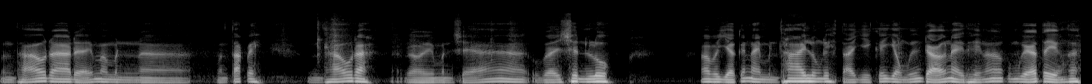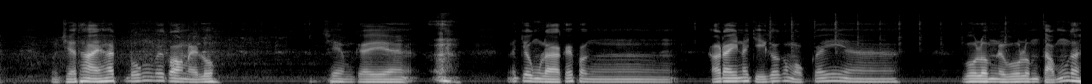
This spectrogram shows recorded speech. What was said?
Mình tháo ra để mà mình à, mình tắt đi. Mình tháo ra rồi mình sẽ vệ sinh luôn. À, bây giờ cái này mình thay luôn đi tại vì cái dòng biến trở này thì nó cũng rẻ tiền thôi. Mình sẽ thay hết bốn cái con này luôn. Xem cái à, nói chung là cái phần ở đây nó chỉ có một cái uh, volume này volume tổng thôi.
